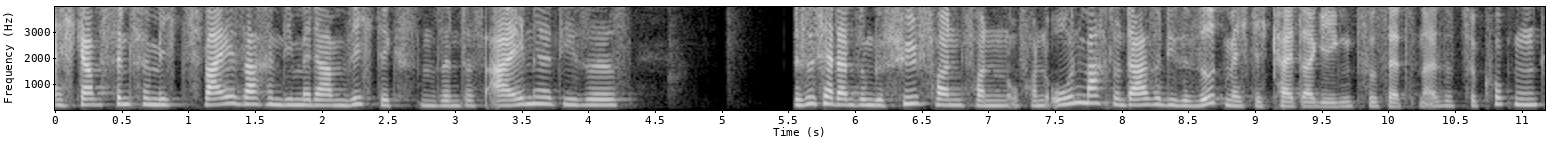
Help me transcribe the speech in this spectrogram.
ich glaube, es sind für mich zwei Sachen, die mir da am wichtigsten sind. Das eine, dieses, es ist ja dann so ein Gefühl von, von, von Ohnmacht und da so diese Wirkmächtigkeit dagegen zu setzen. Also zu gucken,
